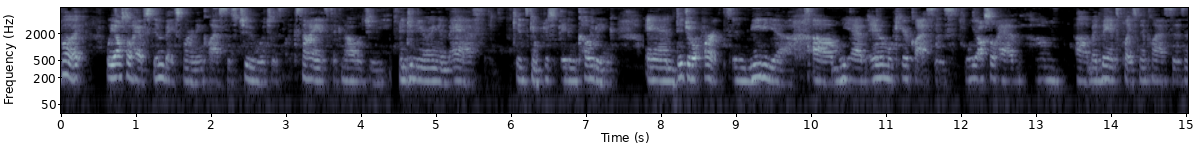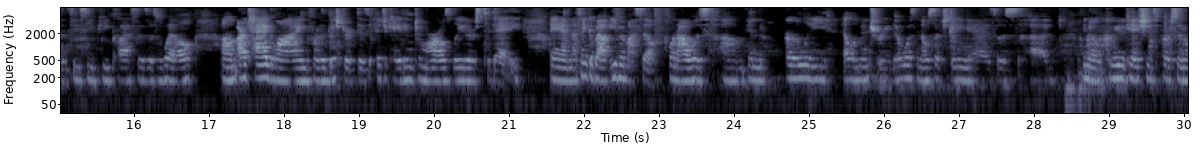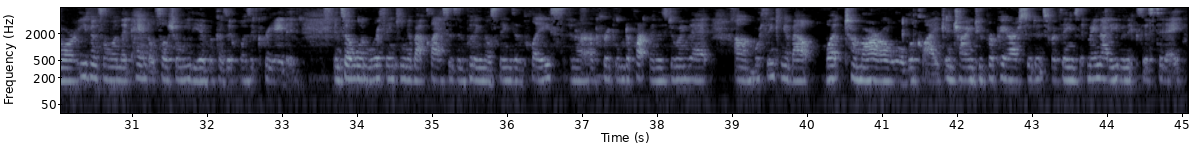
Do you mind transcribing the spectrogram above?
But we also have STEM based learning classes too, which is like science, technology, engineering, and math. Kids can participate in coding and digital arts and media. Um, we have animal care classes. We also have um, um, advanced placement classes and CCP classes as well. Um, our tagline for the district is educating tomorrow's leaders today. And I think about even myself when I was um, in early elementary, there was no such thing as a uh, you know communications person or even someone that handled social media because it wasn't created. And so when we're thinking about classes and putting those things in place, and our, our curriculum department is doing that, um, we're thinking about what tomorrow will look like and trying to prepare our students for things that may not even exist today.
